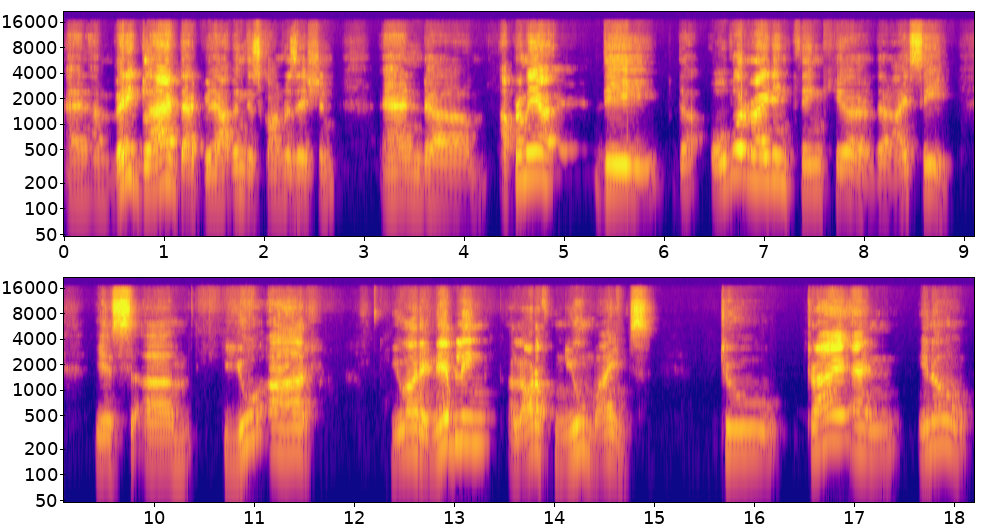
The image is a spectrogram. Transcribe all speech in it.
and I'm very glad that we're having this conversation. And um, Aprameya, the the overriding thing here that I see is um, you are you are enabling a lot of new minds to try and you know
